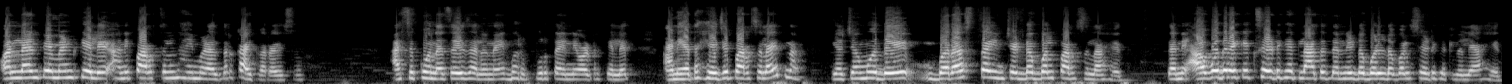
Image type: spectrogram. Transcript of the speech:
ऑनलाईन पेमेंट केले आणि पार्सल नाही मिळालं तर काय करायचं? असं कोणाचंही झालं नाही. भरपूर त्यांनी ऑर्डर केलेत. आणि आता हे जे पार्सल आहेत ना याच्यामध्ये बऱ्याच ताईंचे डबल पार्सल आहेत. त्यांनी अगोदर एक एक सेट घेतला आता त्यांनी डबल डबल सेट घेतलेले आहेत.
